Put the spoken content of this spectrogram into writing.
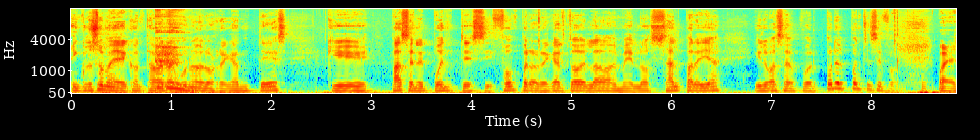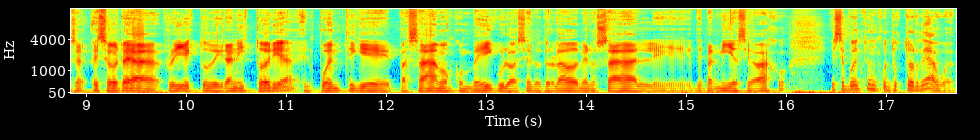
Incluso me contaban algunos de los regantes que pasan el puente Sifón para regar todo el lado de Melosal para allá y lo vas a por, por el puente Sifón. Bueno, ese, es otro proyecto de gran historia, el puente que pasábamos con vehículos hacia el otro lado de Melosal, eh, de Palmilla hacia abajo. Ese puente es un conductor de agua.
